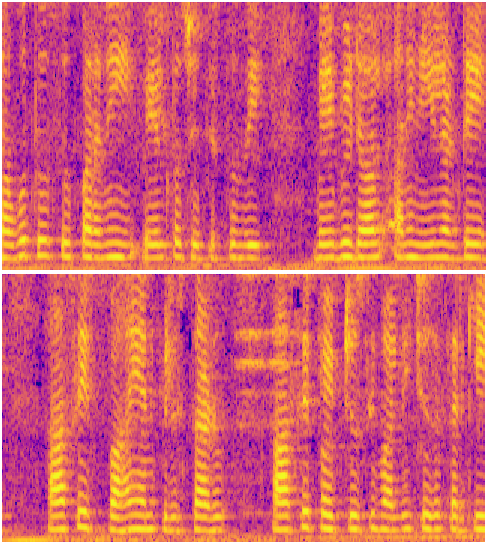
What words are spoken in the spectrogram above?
నవ్వుతూ సూపర్ అని వేలుతో చూపిస్తుంది. బేబీ డాల్ అని నీలంటే ఆసిఫ్ బాయ్ అని పిలుస్తాడు. ఆసిఫ్ వైపు చూసి మళ్ళీ చూసేసరికి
